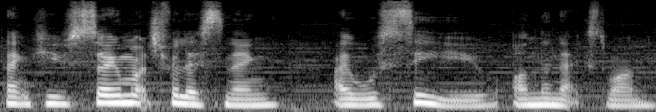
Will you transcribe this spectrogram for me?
Thank you so much for listening. I will see you on the next one.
